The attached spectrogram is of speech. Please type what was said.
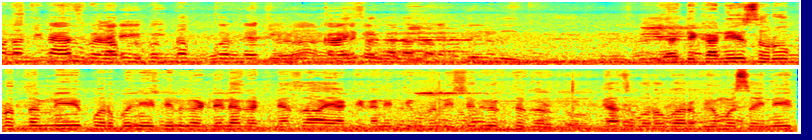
पद्धतीने आज वेळापूर बंद पुकारण्यात येईल काय सांगायला या ठिकाणी सर्वप्रथम मी परभणी येथील घडलेल्या घटनेचा या ठिकाणी तीव्र निषेध व्यक्त करतो. त्याचबरोबर भीमसैनिक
